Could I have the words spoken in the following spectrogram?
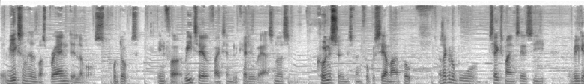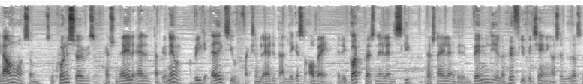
øh, virksomhed, vores brand eller vores produkt. Inden for retail for eksempel kan det jo være sådan noget som kundeservice, man fokuserer meget på. Og så kan du bruge TextMind til at sige, hvilke navnord som, som kundeservice og personale er det, der bliver nævnt, og hvilke adjektiver for eksempel er det, der ligger sig op af. Er det godt personale, er det skidt personale, er det venlig eller høflig betjening osv. osv.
